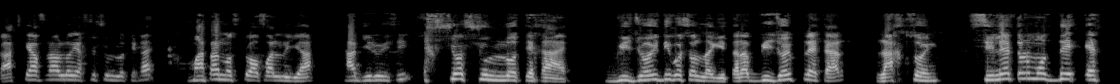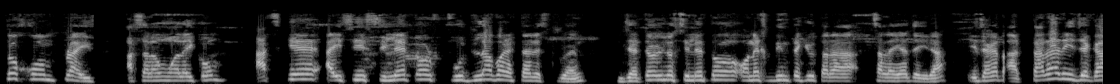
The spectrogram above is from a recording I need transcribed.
আজকে আপনার লোক একশো ষোলো টাকায় মাথা নষ্ট অফার লইয়া হাজির হয়েছি একশো ষোলো টাকায় বিজয় দিবসের লাগি তারা বিজয় প্লেটার রাখছেন সিলেটের মধ্যে এত কম প্রাইস আসসালামু আলাইকুম। আজকে আইসি সিলেটর ফুড লাভার একটা রেস্টুরেন্ট যেটা হইল সিলেটও অনেক দিন থেকেও তারা চালাইয়া যাইরা এই জায়গা আর তারার এই জায়গা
